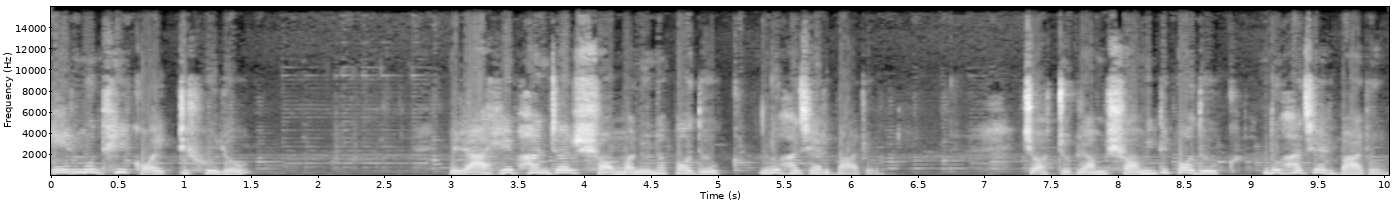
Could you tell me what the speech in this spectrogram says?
এর মধ্যে কয়েকটি হল রাহে ভান্ডার সম্মাননা পদক দু হাজার বারো, চট্টগ্রাম সমিতি পদক দু হাজার বারো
